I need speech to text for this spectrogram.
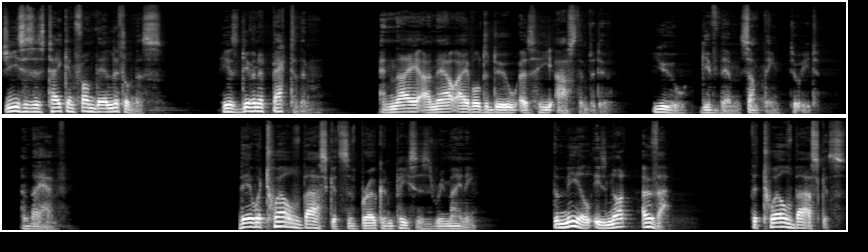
Jesus has taken from their littleness he has given it back to them, and they are now able to do as He asked them to do. You give them something to eat. And they have. There were twelve baskets of broken pieces remaining. The meal is not over. The twelve baskets,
